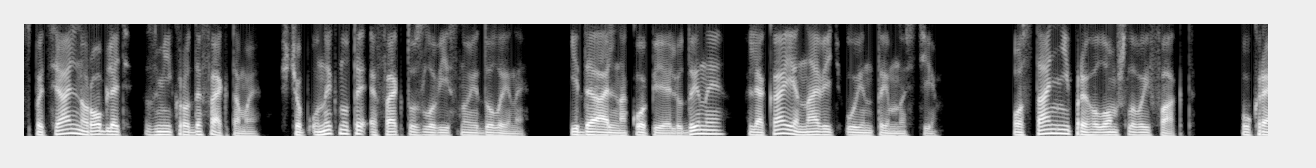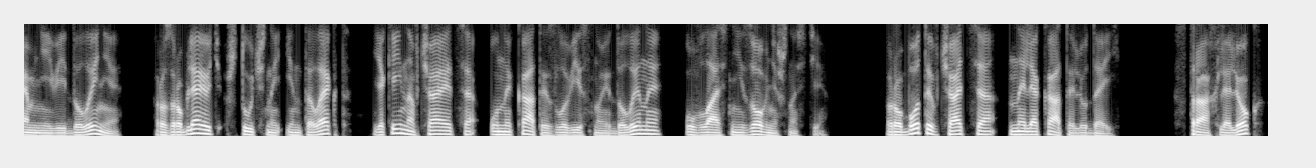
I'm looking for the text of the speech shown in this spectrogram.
спеціально роблять з мікродефектами, щоб уникнути ефекту зловісної долини. Ідеальна копія людини лякає навіть у інтимності. Останній приголомшливий факт у Кремнієвій долині розробляють штучний інтелект, який навчається уникати зловісної долини у власній зовнішності. Роботи вчаться не лякати людей. Страх ляльок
